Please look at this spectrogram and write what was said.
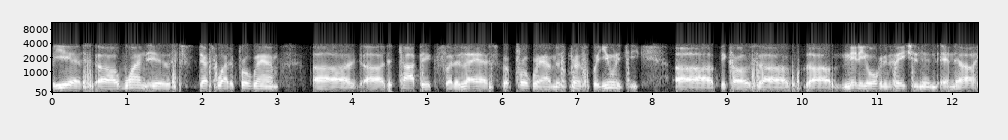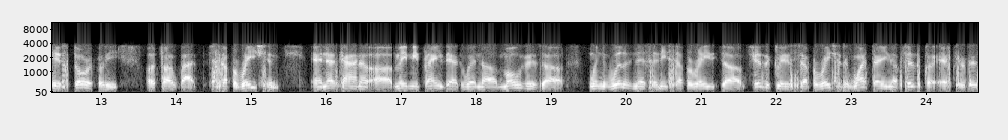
Yes, uh, one is that's why the program, uh, uh, the topic for the last program is principal unity uh, because uh, uh, many organizations and, and uh, historically uh, talk about separation, and that kind of uh, made me think that when uh, Moses, uh, when the wilderness and he separated uh, physically separation is one thing, a physical exodus,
